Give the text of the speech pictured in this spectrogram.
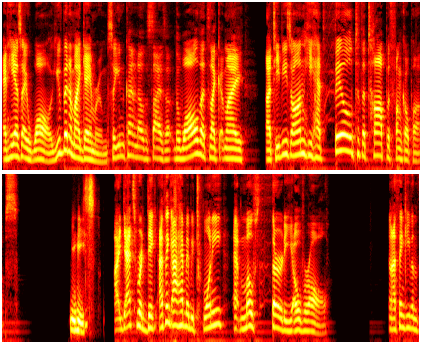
and he has a wall. You've been in my game room, so you kind of know the size of the wall that's like my uh, TV's on. He had filled to the top with Funko Pops. Jeez. I that's ridiculous. I think I have maybe twenty at most thirty overall, and I think even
